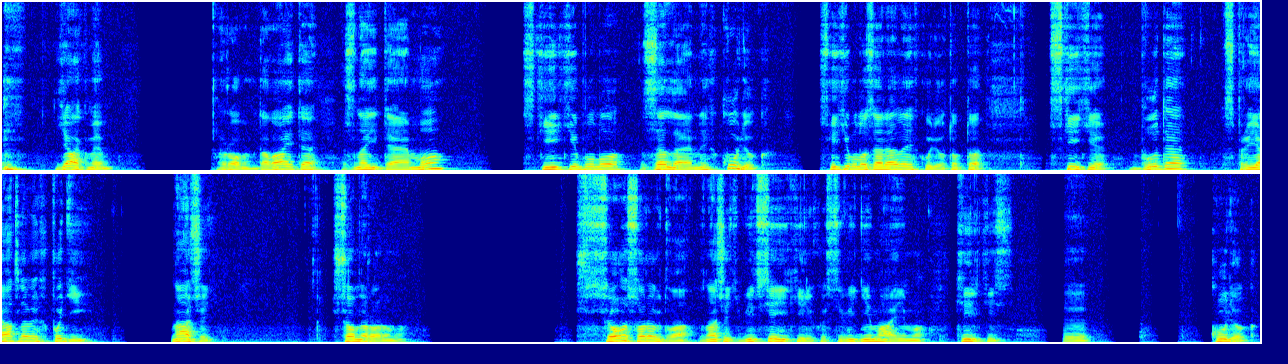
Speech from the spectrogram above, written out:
як ми робимо? Давайте знайдемо, скільки було зелених кульок. Скільки було зелених кульок, тобто скільки буде сприятливих подій. Значить, що ми робимо? Всього 42. Значить, від всієї кількості віднімаємо кількість е, кульок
